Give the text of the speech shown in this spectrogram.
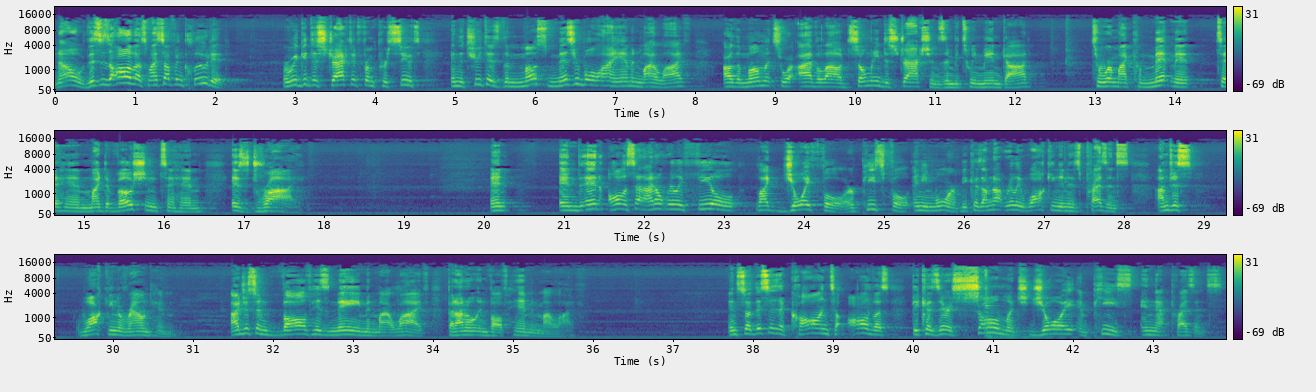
No, this is all of us, myself included, where we get distracted from pursuits. And the truth is, the most miserable I am in my life are the moments where I've allowed so many distractions in between me and God to where my commitment to Him, my devotion to Him is dry. And, and then all of a sudden, I don't really feel like joyful or peaceful anymore because I'm not really walking in His presence. I'm just walking around Him. I just involve His name in my life, but I don't involve Him in my life. And so, this is a calling to all of us because there is so much joy and peace in that presence.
